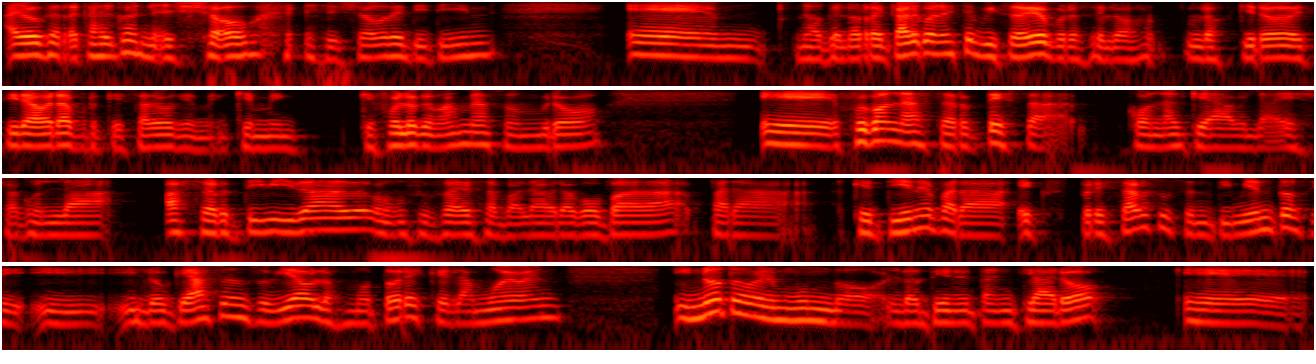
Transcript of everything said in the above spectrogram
algo que recalco en el show, el show de Titín, eh, no, que lo recalco en este episodio, pero se los, los quiero decir ahora porque es algo que, me, que, me, que fue lo que más me asombró, eh, fue con la certeza con la que habla ella, con la asertividad, vamos a usar esa palabra copada, para, que tiene para expresar sus sentimientos y, y, y lo que hace en su vida o los motores que la mueven. Y no todo el mundo lo tiene tan claro. Eh,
